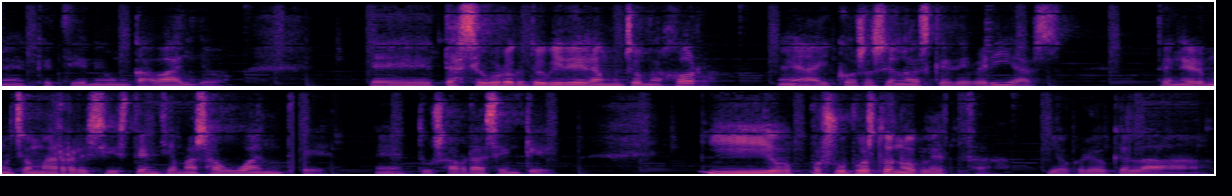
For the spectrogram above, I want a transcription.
¿eh? que tiene un caballo, eh, te aseguro que tu vida irá mucho mejor. ¿eh? Hay cosas en las que deberías tener mucha más resistencia, más aguante, tú sabrás en qué. Y por supuesto nobleza. Yo creo que la,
